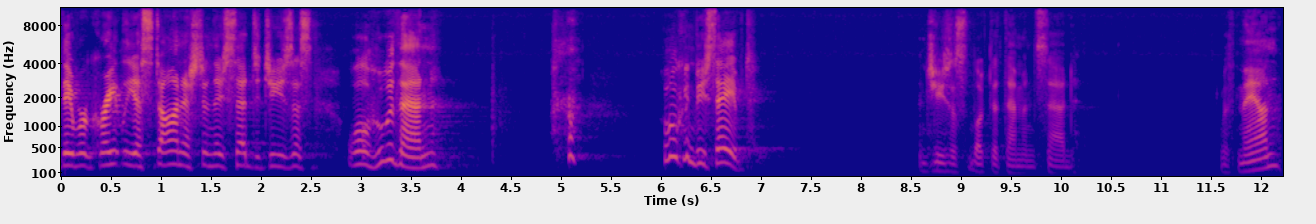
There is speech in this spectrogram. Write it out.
they were greatly astonished and they said to Jesus, Well, who then? who can be saved? And Jesus looked at them and said, With man,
